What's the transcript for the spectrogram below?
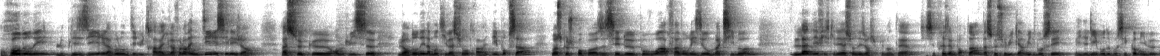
redonner le plaisir et la volonté du travail. Il va falloir intéresser les gens à ce qu'on puisse leur donner la motivation au travail. Et pour ça, moi, ce que je propose, c'est de pouvoir favoriser au maximum la défiscalisation des heures supplémentaires, ça c'est très important, parce que celui qui a envie de bosser, ben, il est libre de bosser comme il veut.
